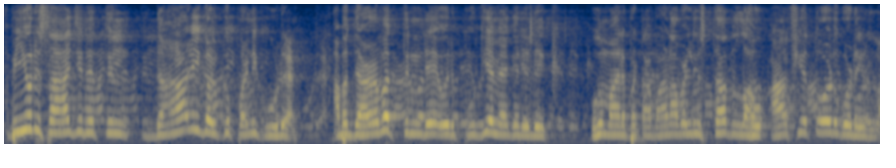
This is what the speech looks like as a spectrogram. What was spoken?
അപ്പം ഈ ഒരു സാഹചര്യത്തിൽ ദാഴികൾക്ക് പണി കൂടുകയാണ്. അപ്പം ദഴവത്തിന്റെ ഒരു പുതിയ മേഖലയിലേക്ക് ബഹുമാനപ്പെട്ട വാടാവള്ളി ഉസ്താദ് അള്ളാഹു ആഫിയത്തോടു കൂടെയുള്ള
